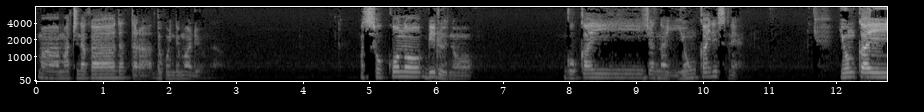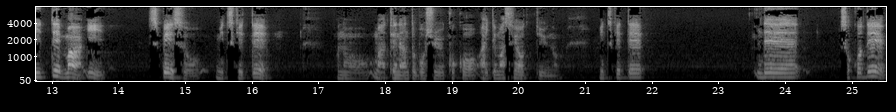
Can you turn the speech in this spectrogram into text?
まあ街中だったらどこにでもあるような。まあそこのビルの5階じゃない4階ですね。4階でまあいいスペースを見つけてあのまあテナント募集ここ空いてますよっていうのを見つけてでそこで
